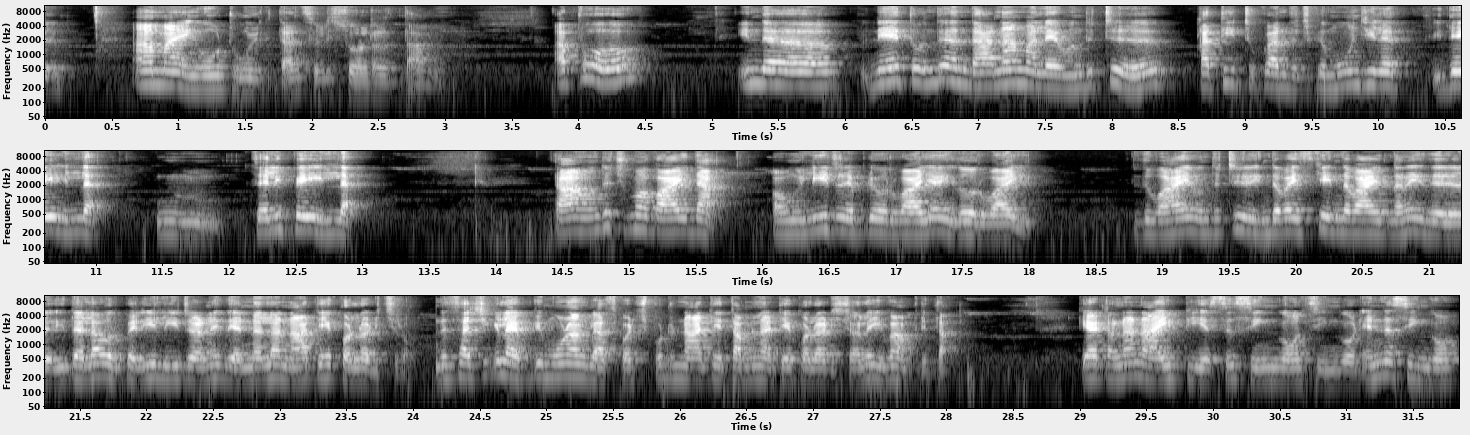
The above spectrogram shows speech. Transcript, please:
ஆமாம் எங்கள் ஓட்டு உங்களுக்கு தான் சொல்லி சொல்கிறது தான் அப்போது இந்த நேற்று வந்து அந்த அண்ணாமலை வந்துட்டு கத்திட்டு உட்காந்துட்டுருக்கு மூஞ்சியில் இதே இல்லை. செழிப்பே இல்லை. தான் வந்து சும்மா வாய் தான். அவங்க லீடர் எப்படி ஒரு வாயோ இது ஒரு வாய். இது வாய் வந்துட்டு இந்த வயசுக்கே இந்த வாய் இருந்தானே இது இதெல்லாம் ஒரு பெரிய லீடரான இது என்னெல்லாம் நாட்டையே கொள்ளடிச்சிடும் இந்த சசிகலா எப்படி மூணாம் கிளாஸ் படிச்சு போட்டு நாட்டையே தமிழ்நாட்டையே கொள்ளடிச்சாலும் இவன் அப்படி தான் கேட்டோன்னா நான் ஐபிஎஸ்ஸு சிங்கம் சிங்கம். என்ன சிங்கம்?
